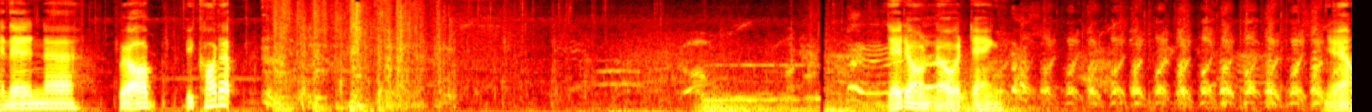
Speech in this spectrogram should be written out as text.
And then, uh, we'll all be caught up. They don't know a thing. Yeah.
